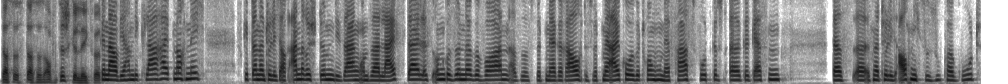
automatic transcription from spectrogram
dass es, dass es auf den Tisch gelegt wird. Genau, wir haben die Klarheit noch nicht. Es gibt dann natürlich auch andere Stimmen, die sagen, unser Lifestyle ist ungesünder geworden. Also es wird mehr geraucht, es wird mehr Alkohol getrunken, mehr Fastfood ge äh, gegessen. Das äh, ist natürlich auch nicht so super gut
